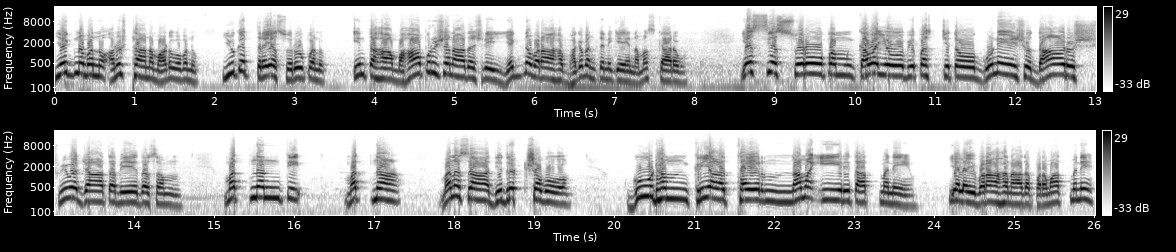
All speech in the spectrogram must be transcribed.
ಯಜ್ಞವನ್ನು ಅನುಷ್ಠಾನ ಮಾಡುವವನು, ಯುಗತ್ರಯ ಸ್ವರೂಪನು ಇಂತಹ ಮಹಾಪುರುಷನಾದ ಶ್ರೀ ಯಜ್ಞವರಾಹ ಭಗವಂತನಿಗೆ ನಮಸ್ಕಾರವು. ಯಸ್ಯ ಸ್ವರೂಪಂ ಕವಯೋ ವಿಪಶ್ಚಿತೋ ಗುಣೇಶು ದಾರುಷ್ವಿವಜಾತ ವೇದಸಂ. ಮತ್ನಂತಿ, ಮತ್ನ, ಮನಸ ದಿದೃಕ್ಷವೋ. ಗೂಢಂ ಕ್ರಿಯಾರ್ಥೈರ್ನಮ ಈರಿತಾತ್ಮನೆ. ಎಲೈ ವರಾಹನಾದ ಪರಮಾತ್ಮನೇ,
